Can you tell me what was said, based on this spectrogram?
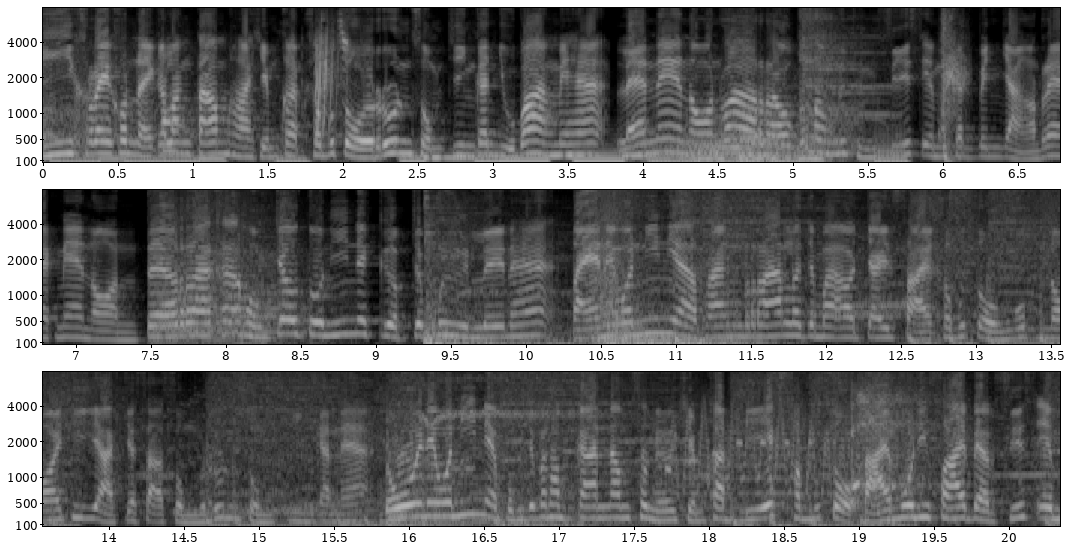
มีใครคนไหนกำลังตามหาเข็มขัดคาบุโตะรุ่นสมจริงกันอยู่บ้างไหมฮะ และแน่นอนว่าเราก็ต้องนึกถึง CSM กันเป็นอย่างแรกแน่นอน แต่ราคาของเจ้าตัวนี้เนี่ยเกือบจะหมื่นเลยนะฮะ แต่ในวันนี้เนี่ยทางร้านเราจะมาเอาใจสายคาบุโตะงบน้อยที่อยากจะสะสมรุ่นสมจริงกันนะโดยในวันนี้เนี่ยผมจะมาทำการนำเสนอเข็มขัด DX คาบุโตะสายโมดิฟายแบบ CSM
